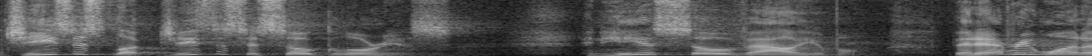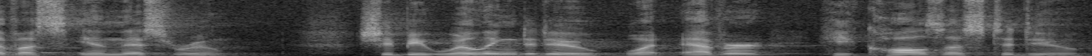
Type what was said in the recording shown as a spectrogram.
Jesus, look, Jesus is so glorious and he is so valuable that every one of us in this room should be willing to do whatever he calls us to do,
